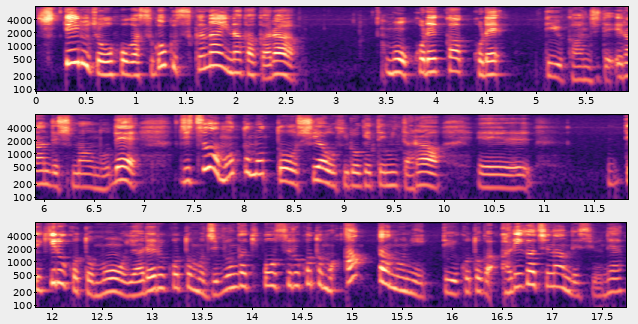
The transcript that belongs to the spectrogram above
知っている情報がすごく少ない中からもうこれかこれっていう感じで選んでしまうので実はもっともっと視野を広げてみたら、えー、できることもやれることも自分が希望することもあったのにっていうことがありがちなんですよね。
